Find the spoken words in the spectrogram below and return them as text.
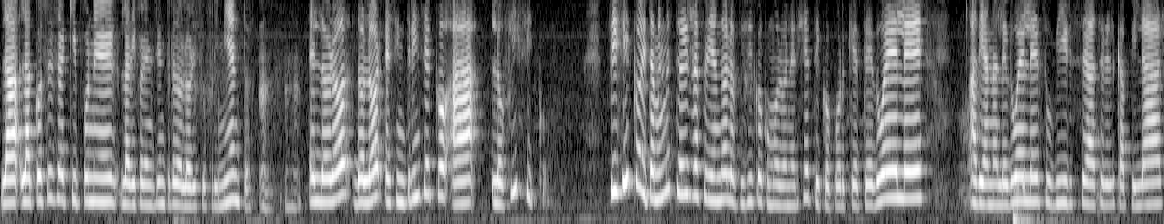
La, la cosa es aquí poner la diferencia entre dolor y sufrimiento. Mm, El dolor, dolor es intrínseco a lo físico. Físico, y también me estoy refiriendo a lo físico como lo energético, porque te duele, a Diana le duele subirse a hacer el capilar,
